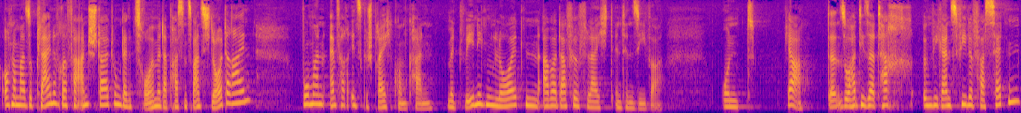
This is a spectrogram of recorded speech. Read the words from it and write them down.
auch nochmal so kleinere Veranstaltungen. Da gibt es Räume, da passen 20 Leute rein. wo man einfach ins Gespräch kommen kann. Mit wenigen Leuten, aber dafür vielleicht intensiver. Und ja, so hat dieser Tag irgendwie ganz viele Facetten.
